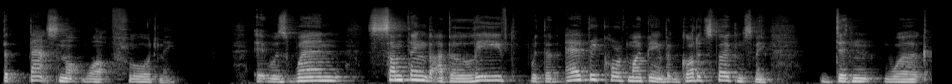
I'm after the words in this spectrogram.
But that's not what floored me. It was when something that I believed with the, every core of my being that God had spoken to me didn't work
